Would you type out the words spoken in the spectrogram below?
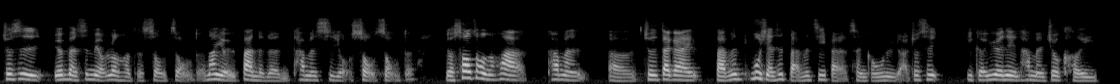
就是原本是没有任何的受众的。那有一半的人他们是有受众的。有受众的话，他们呃，就是大概百分，目前是百分之一百的成功率啦，就是一个月内他们就可以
